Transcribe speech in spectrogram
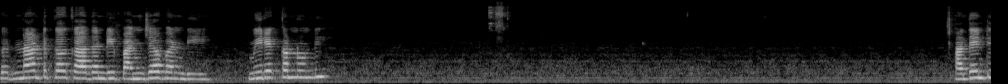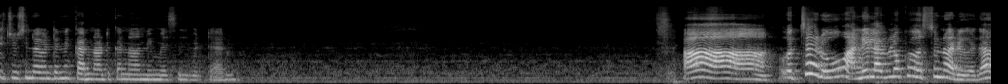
కర్ణాటక కాదండి పంజాబ్ అండి. మీరెక్కడి నుండి? అదేంటి చూసిన వెంటనే కర్ణాటక నాని మెసేజ్ పెట్టారు. వచ్చారు. అన్ని లైవ్లోకి వస్తున్నారు కదా.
